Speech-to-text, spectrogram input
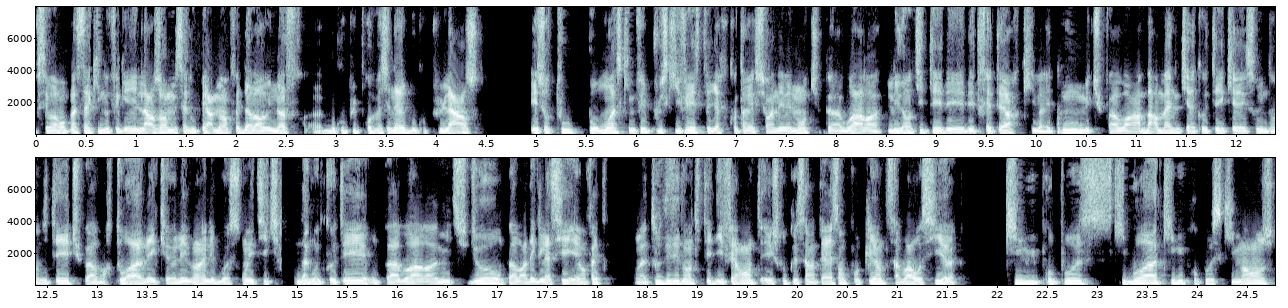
C'est vraiment pas ça qui nous fait gagner de l'argent, mais ça nous permet en fait d'avoir une offre euh, beaucoup plus professionnelle, beaucoup plus large, et surtout, pour moi, ce qui me fait le plus kiffer, c'est-à-dire que quand tu arrives sur un événement, tu peux avoir euh, l'identité des, traiteurs qui va être nous, mais tu peux avoir un barman qui est à côté qui a son identité, tu peux avoir toi avec euh, les vins et les boissons éthiques d'un autre côté, on peut avoir euh, Meat Studio, on peut avoir des glaciers, et en fait, on a tous des identités différentes, et je trouve que c'est intéressant pour le client de savoir aussi qui lui propose ce qu'il boit, qui lui propose ce qu'il mange.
